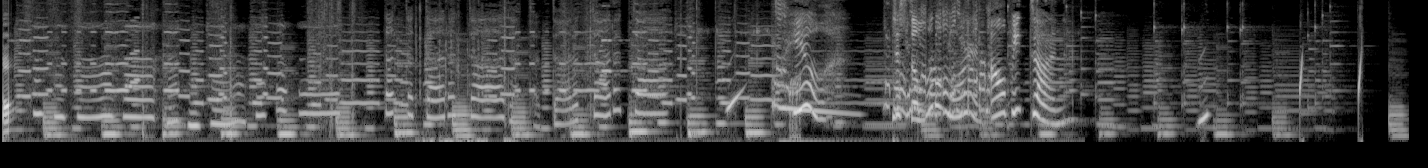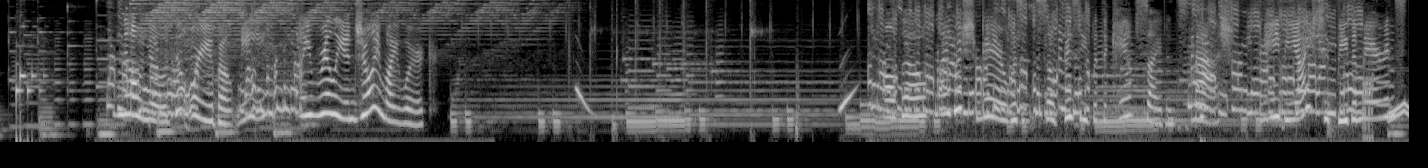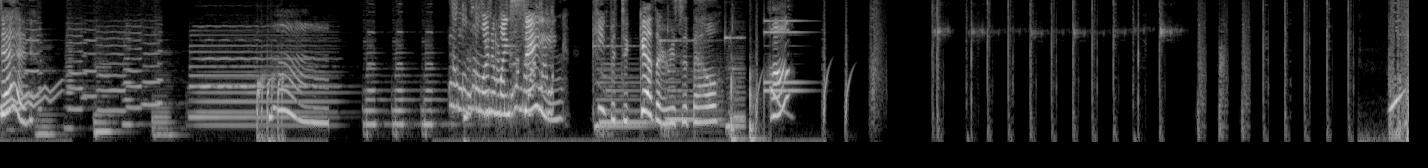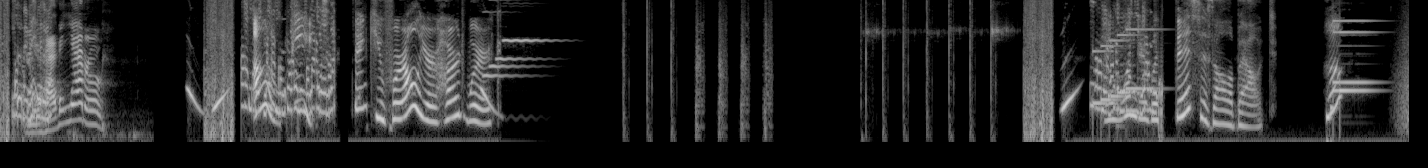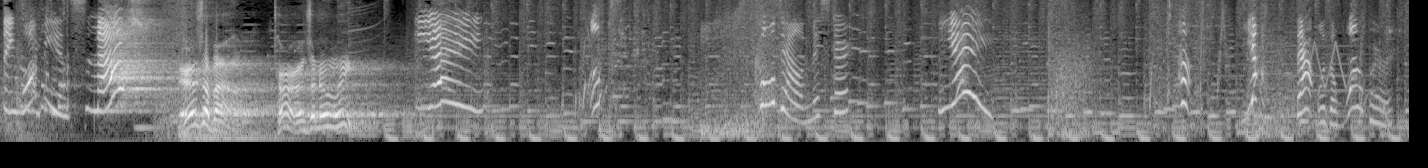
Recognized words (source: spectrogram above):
Phew. Just a little more and I'll be done. No, no, don't worry about me. I really enjoy my work. Although, I wish Mayor wasn't so busy with the campsite and Smash. Maybe I should be the mayor instead. Hmm. What am I saying? Keep it together, Isabelle. Huh? We'll have a letter. Thank you for all your hard work. I wonder what this is all about. Huh? They want me in Smash? Isabelle turns a new leaf. Yay! Oops! Cool down, mister. Yay! Ha! Yeah! Was a whopper!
